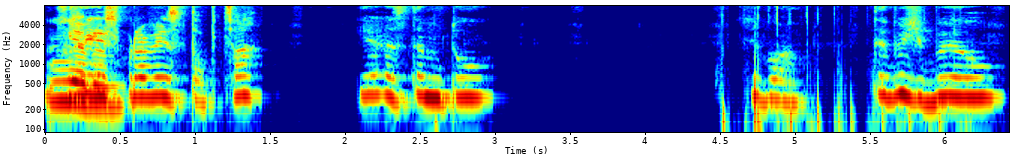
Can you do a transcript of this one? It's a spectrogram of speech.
Nie wiem. jest prawie stopca. Ja jestem tu. Byłam? Ty byś był.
